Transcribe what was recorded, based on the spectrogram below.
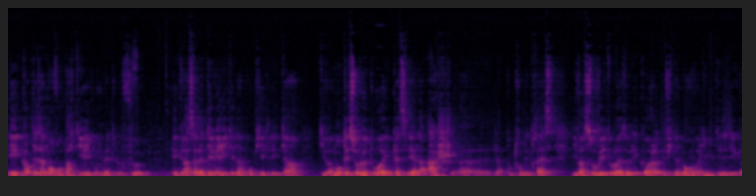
Et quand les Allemands vont partir, ils vont y mettre le feu, et grâce à la témérité d'un pompier de l'Équin, qui va monter sur le toit et casser à la hache euh, la poutre maîtresse, il va sauver tout le reste de l'école et finalement on va limiter les dégâts.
